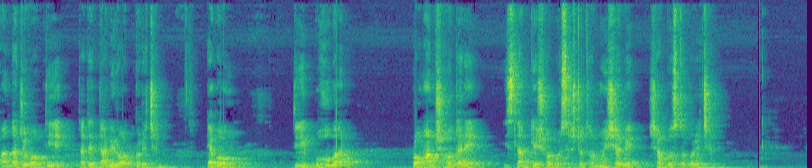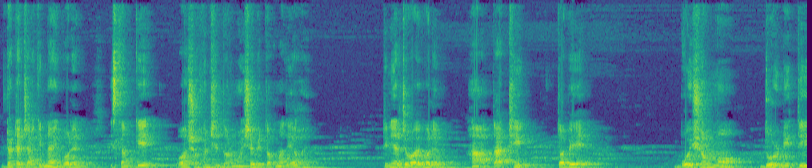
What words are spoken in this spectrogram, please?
ভাঙ্গা জবাব দিয়ে তাদের দাবি রদ করেছেন এবং তিনি বহুবার প্রমাণ সহকারে ইসলামকে সর্বশ্রেষ্ঠ ধর্ম হিসাবে সাব্যস্ত করেছেন। ডক্টর জাকির নায়েক বলেন, ইসলামকে অসহনশীল ধর্ম হিসাবে তকমা দেওয়া হয়। তিনি আর জবাবে বলেন হ্যাঁ তা ঠিক, তবে বৈষম্য, দুর্নীতি,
